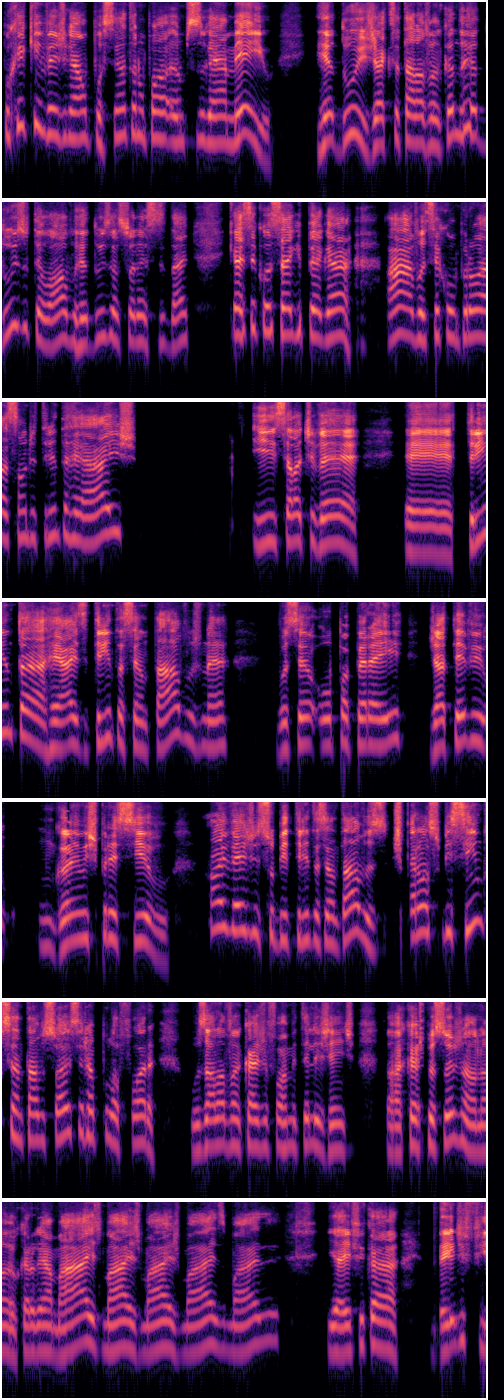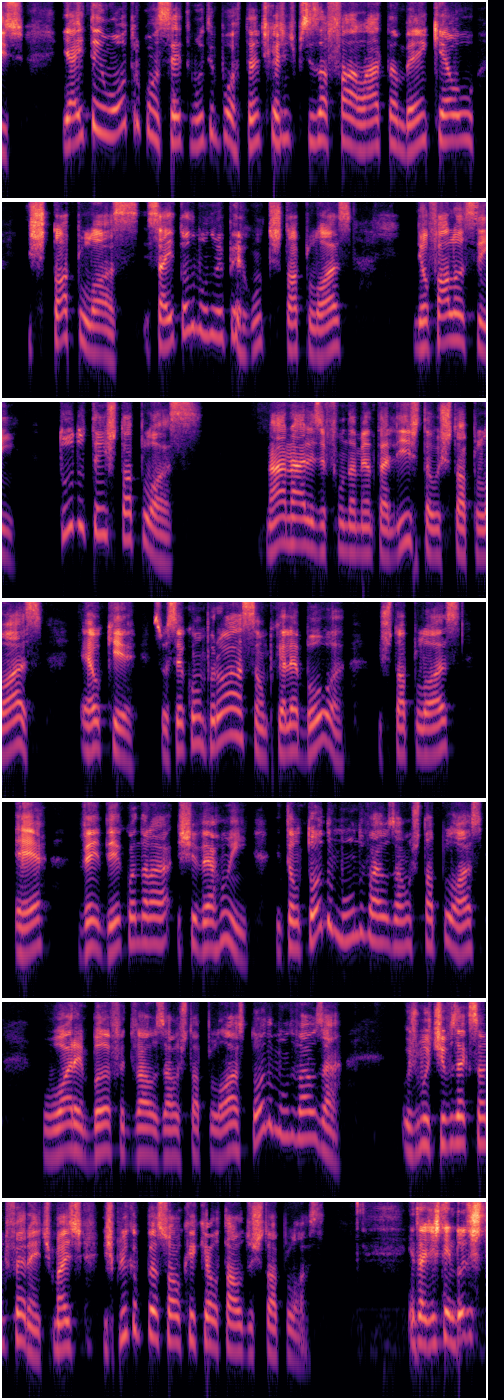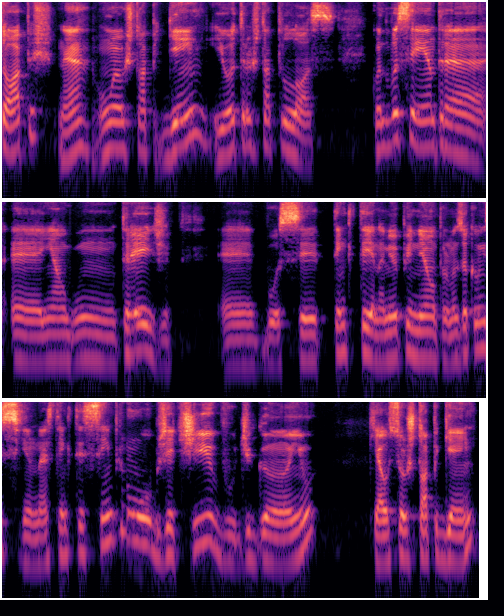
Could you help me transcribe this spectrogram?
por que, que em vez de ganhar 1%, eu não, posso, eu não preciso ganhar meio? reduz, já que você está alavancando, reduz o teu alvo, reduz a sua necessidade, que aí você consegue pegar, ah, você comprou a ação de 30 reais e se ela tiver é, 30 reais e 30 centavos, né, você, opa, peraí, já teve um ganho expressivo. Ao invés de subir 30 centavos, espera ela subir 5 centavos só e você já pula fora. Usa alavancagem de forma inteligente. Então, as pessoas não, não, eu quero ganhar mais, mais, mais, mais, mais, e aí fica bem difícil. E aí tem um outro conceito muito importante que a gente precisa falar também, que é o stop loss. Isso aí todo mundo me pergunta, stop loss. Eu falo assim, tudo tem stop loss. Na análise fundamentalista, o stop loss é o quê? Se você comprou a ação porque ela é boa, o stop loss é vender quando ela estiver ruim. Então todo mundo vai usar um stop loss. O Warren Buffett vai usar um stop loss, todo mundo vai usar. Os motivos é que são diferentes. Mas explica para o pessoal o que é o tal do stop loss. Então a gente tem dois stops, né? Um é o stop gain e outro é o stop loss. Quando você entra é, em algum trade, é, você tem que ter, na minha opinião, pelo menos é o que eu ensino, né? Você tem que ter sempre um objetivo de ganho, que é o seu stop gain,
